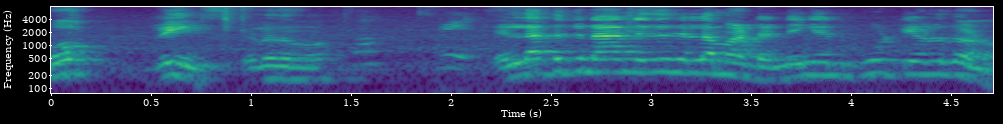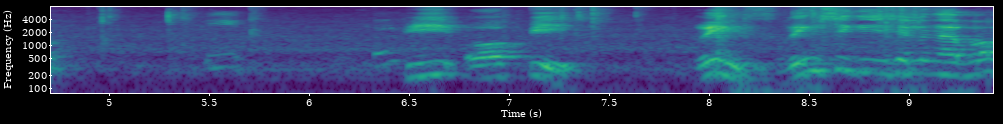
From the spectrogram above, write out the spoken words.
ஓ ரிங்ஸ் எழுதுங்க எல்லாத்துக்கும் நான் இது சொல்ல மாட்டேன். நீங்க கூட்டி எழுதணும். பிஓபி ரிங்ஸ் ரிங்ஸுக்கு சொல்லுங்க அப்போ.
